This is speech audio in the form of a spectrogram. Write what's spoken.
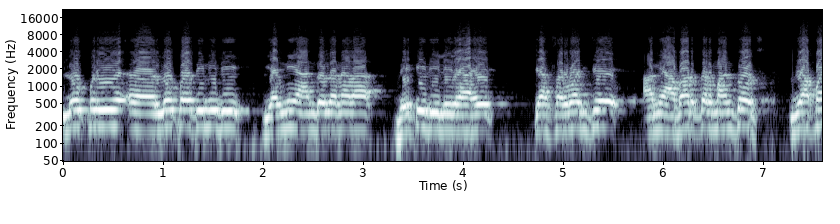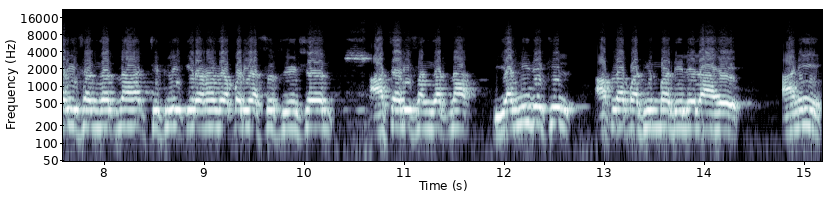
लोकप्रिय लोकप्रतिनिधी यांनी आंदोलनाला भेटी दिलेल्या आहेत. त्या सर्वांचे आम्ही आभार तर मानतोच. व्यापारी संघटना चिखली किराणा व्यापारी असोसिएशन आचारी संघटना यांनी देखील आपला पाठिंबा दिलेला आहे. आणि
